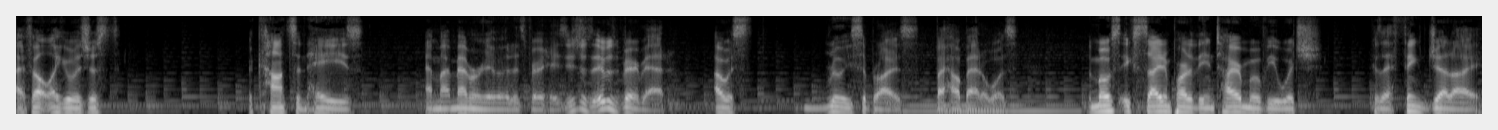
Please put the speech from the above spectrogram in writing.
I felt like it was just a constant haze, and my memory of it is very hazy. It's just it was very bad. I was really surprised by how bad it was. The most exciting part of the entire movie, which because I think Jedi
